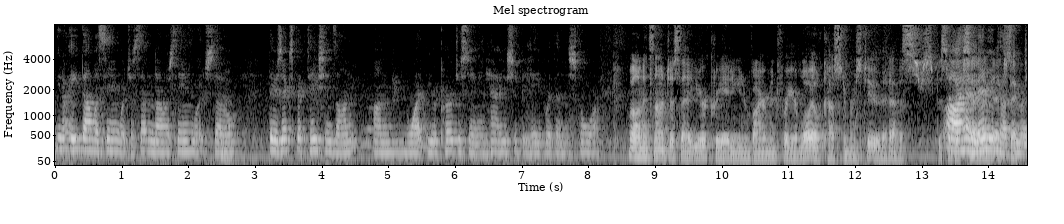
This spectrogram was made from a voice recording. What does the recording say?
you know eight dollar sandwich, a seven dollar sandwich. So there's expectations on on what you're purchasing and how you should behave within the store. Well, and it's not just that you're creating an environment for your loyal customers too that have a specific Oh, I had set many of customers,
